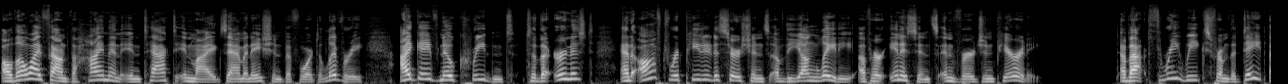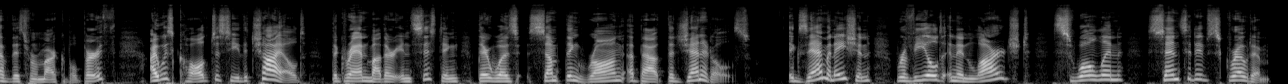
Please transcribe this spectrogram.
Although I found the hymen intact in my examination before delivery, I gave no credence to the earnest and oft repeated assertions of the young lady of her innocence and virgin purity. About three weeks from the date of this remarkable birth, I was called to see the child, the grandmother insisting there was something wrong about the genitals. Examination revealed an enlarged, swollen, sensitive scrotum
